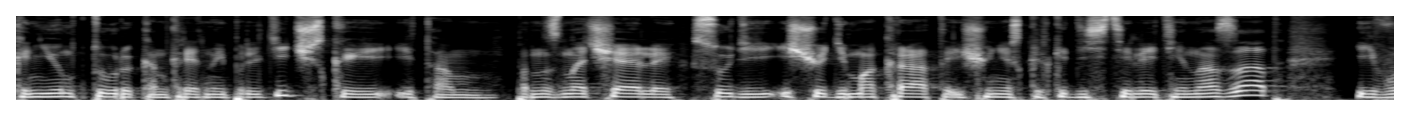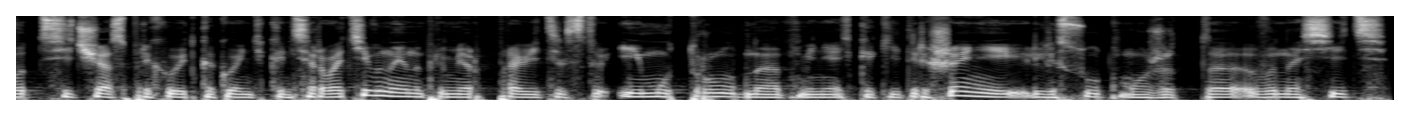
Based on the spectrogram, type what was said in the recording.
конъюнктуры конкретной политической, и там поназначали судей еще демократы еще несколько десятилетий назад, и вот сейчас приходит какое-нибудь консервативное, например, правительство, и ему трудно отменять какие-то решения, или суд может э, выносить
